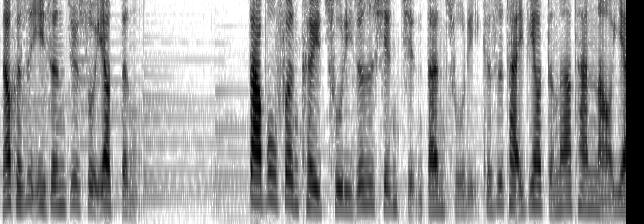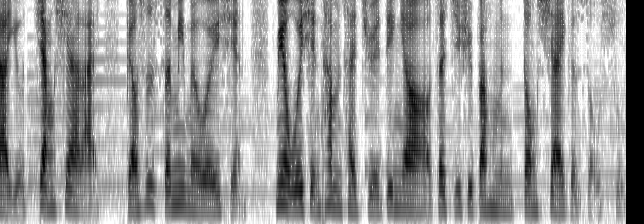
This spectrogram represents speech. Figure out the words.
然后可是医生就说要等。大部分可以处理，就是先简单处理。可是他一定要等到他脑压有降下来，表示生命没危险，没有危险，他们才决定要再继续帮他们动下一个手术。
